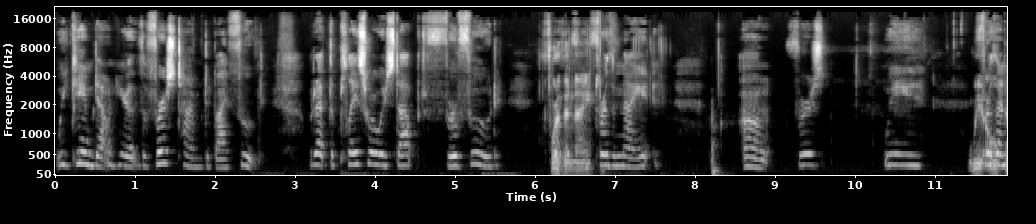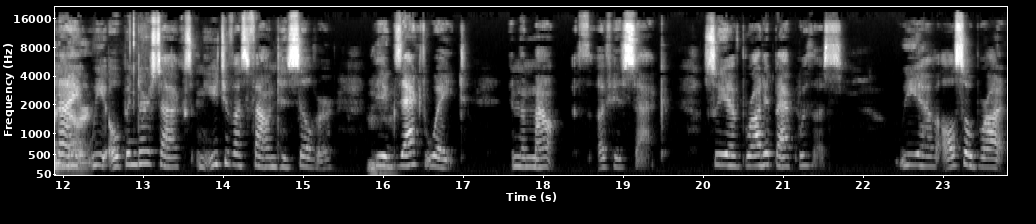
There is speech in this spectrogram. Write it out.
We came down here the first time to buy food, but at the place where we stopped for food for the night. for the night, um, first we We for the night our. we opened our sacks, and each of us found his silver, the exact weight, in the mouth of his sack. So we have brought it back with us. We have also brought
